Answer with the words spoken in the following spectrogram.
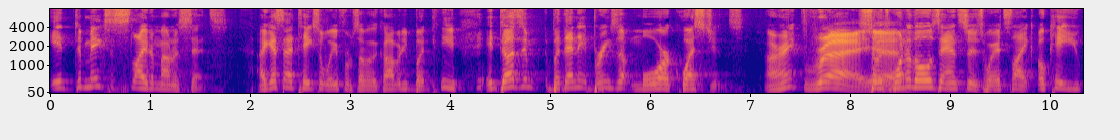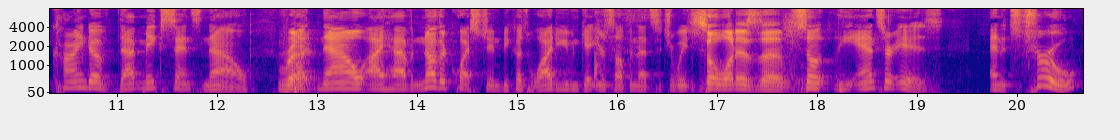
it makes a slight amount of sense. I guess that takes away from some of the comedy, but he, it doesn't. But then it brings up more questions. All right. Right. So it's one of those answers where it's like, okay, you kind of that makes sense now. Right. But now I have another question because why do you even get yourself in that situation? So what is the? So the answer is, and it's true,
